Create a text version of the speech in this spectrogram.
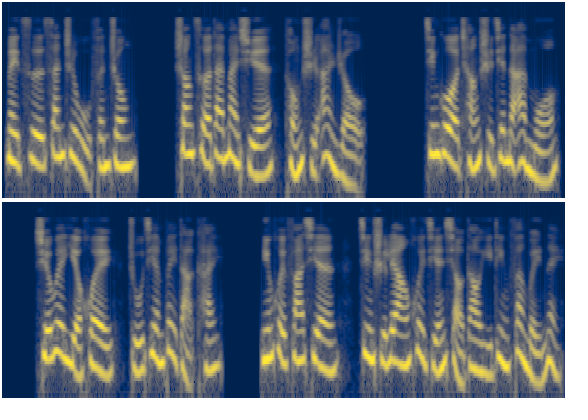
每次三至五分钟，双侧带脉穴同时按揉。经过长时间的按摩。穴位也会逐渐被打开，您会发现进食量会减小到一定范围内，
